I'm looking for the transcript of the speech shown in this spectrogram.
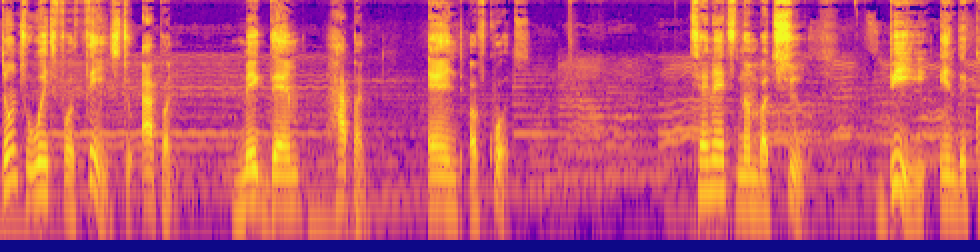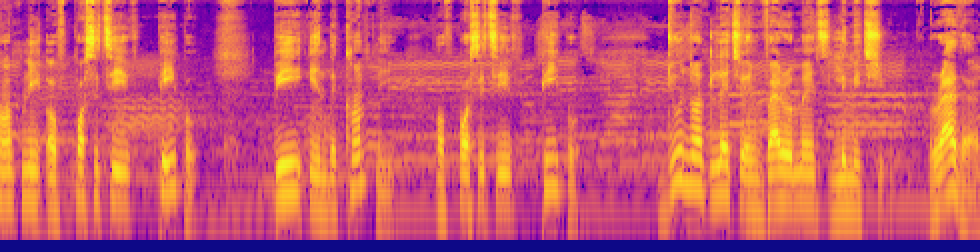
Don't wait for things to happen, make them happen. End of quote. Tenet number two be in the company of positive people. Be in the company of positive people. Do not let your environment limit you. Rather,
